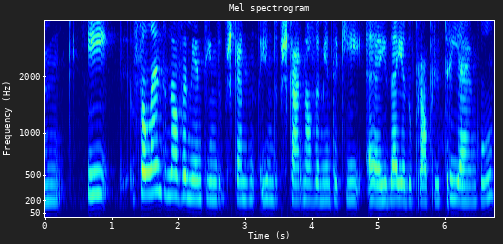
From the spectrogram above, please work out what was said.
Um, e falando novamente, indo, buscando, indo buscar novamente aqui a ideia do próprio triângulo,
